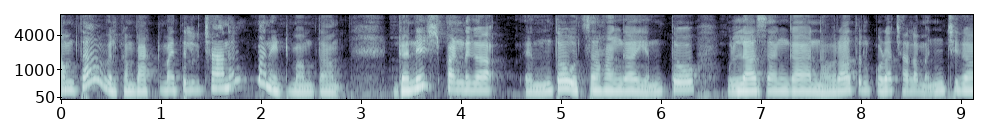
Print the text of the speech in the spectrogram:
Mamata. Welcome back to my Telugu channel మన ఇంటి మమత. గణేష్ పండుగ ఎంతో ఉత్సాహంగా ఎంతో ఉల్లాసంగా నవరాత్రులు కూడా చాలా మంచిగా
